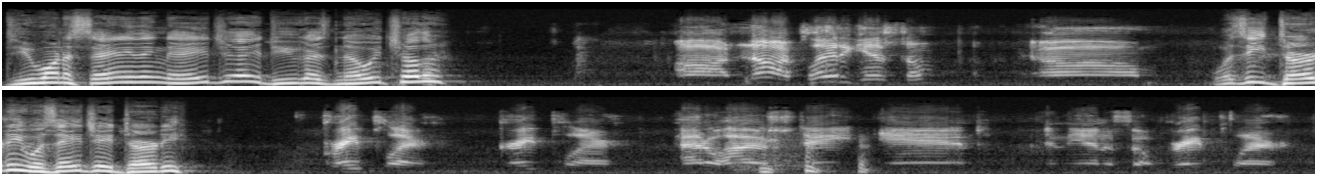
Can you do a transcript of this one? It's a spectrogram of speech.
Do you want to say anything to AJ? Do you guys know each other? Uh, no, I played against him. Um, Was he dirty? Was AJ dirty? great player. Great player at Ohio State and in the NFL. Great player.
